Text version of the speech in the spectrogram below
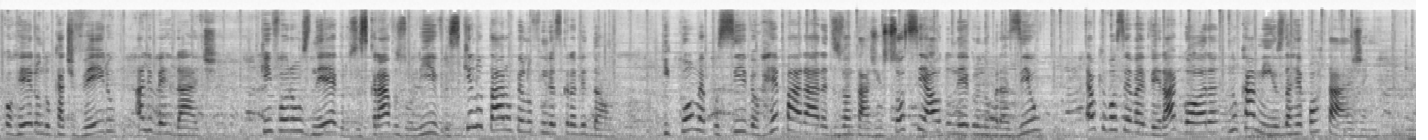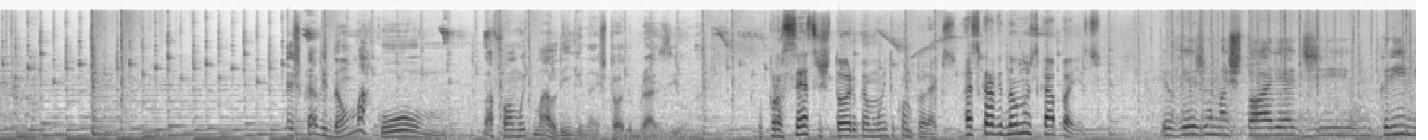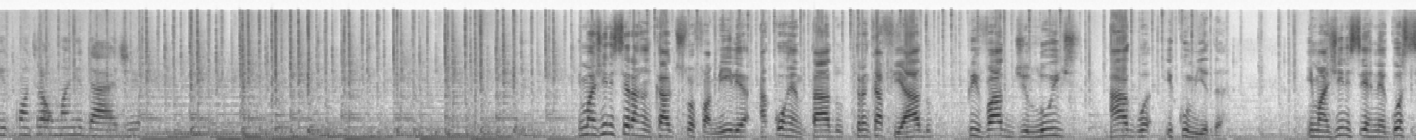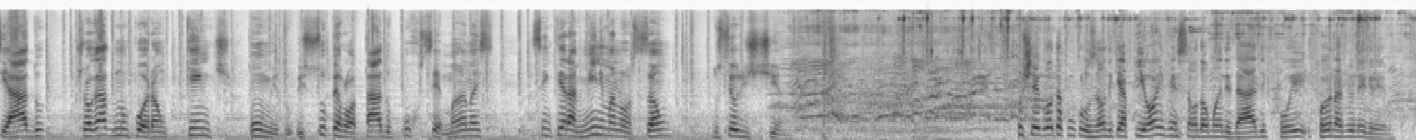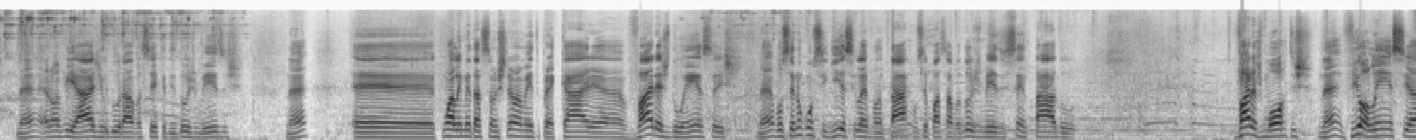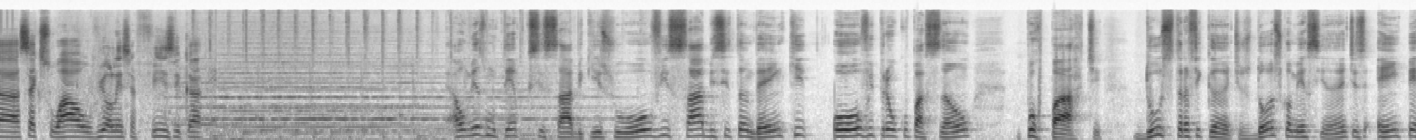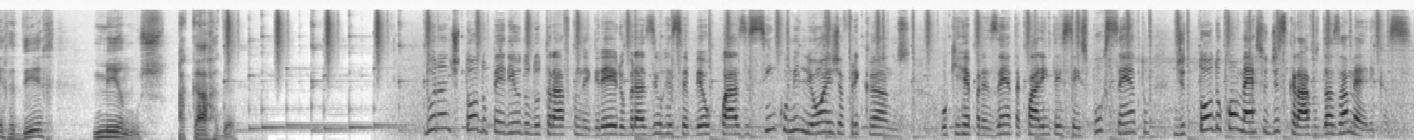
percorreram do cativeiro à liberdade. Quem foram os negros, escravos ou livres, que lutaram pelo fim da escravidão? E como é possível reparar a desvantagem social do negro no Brasil? É o que você vai ver agora no Caminhos da Reportagem. A escravidão marcou de uma forma muito maligna a história do Brasil. Né? O processo histórico é muito complexo. A escravidão não escapa a isso. Eu vejo uma história de um crime contra a humanidade. Imagine ser arrancado de sua família, acorrentado, trancafiado, privado de luz, água e comida. Imagine ser negociado, jogado num porão quente, úmido e superlotado por semanas, sem ter a mínima noção do seu destino. Chegou à conclusão de que a pior invenção da humanidade foi, foi o navio negreiro. Né? Era uma viagem que durava cerca de dois meses, né? É, com alimentação extremamente precária, várias doenças, né? Você não conseguia se levantar, você passava dois meses sentado, várias mortes, né? Violência sexual, violência física. Ao mesmo tempo que se sabe que isso houve, sabe-se também que houve preocupação por parte dos traficantes, dos comerciantes em perder menos a carga. Durante todo o período do tráfico negreiro, o Brasil recebeu quase 5 milhões de africanos, o que representa 46% de todo o comércio de escravos das Américas.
